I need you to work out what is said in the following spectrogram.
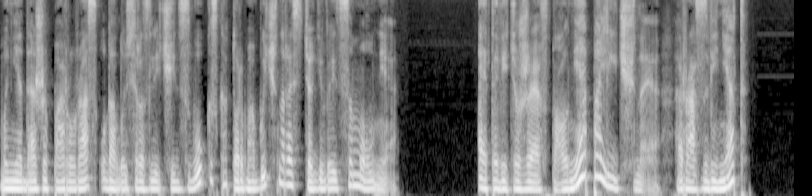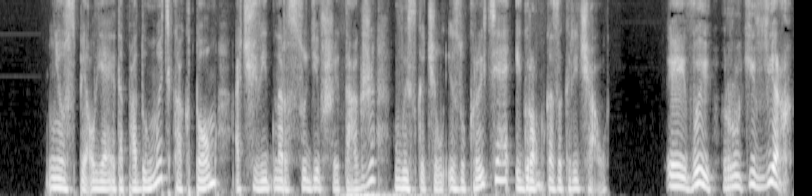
мне даже пару раз удалось различить звук, с которым обычно расстегивается молния. Это ведь уже вполне поличное, разве нет? Не успел я это подумать, как Том, очевидно рассудивший так же, выскочил из укрытия и громко закричал. «Эй вы, руки вверх!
